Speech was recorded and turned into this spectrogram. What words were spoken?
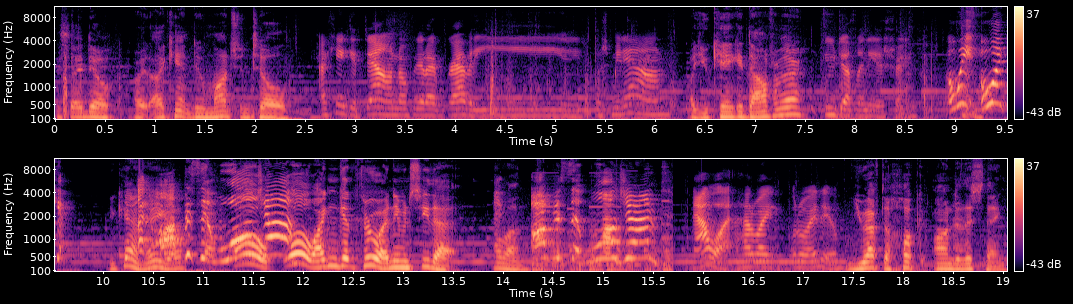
Yes, I do. All right, I can't do much until. I can't get down. Don't forget I have gravity. You need to push me down. Oh, you can't get down from there. You definitely need a string. Oh wait. Oh, I can. You can. There you go. Opposite wall Oh, jump. whoa! I can get through. I didn't even see that. Hold on. Opposite wall jump. Now what? How do I? What do I do? You have to hook onto this thing.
